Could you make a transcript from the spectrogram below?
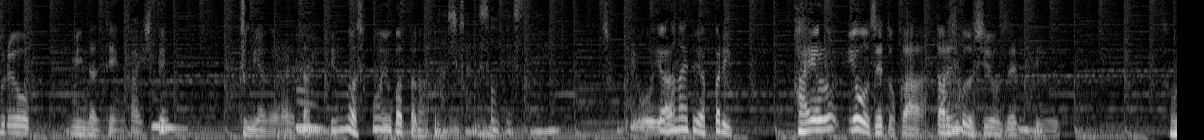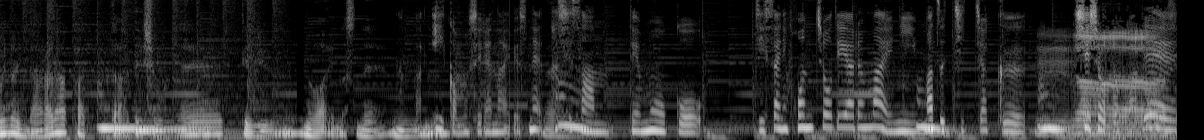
それをみんなで展開して、組み上げられたっていうのは、そこは良かったなと思います、確かにそうですね。それをやらないとやっぱり変えようぜとか、新しいことしようぜっていう、そういうのにならなかったでしょうねっていうのはありますね。うん。あいいかもしれないですね。う。ん。さんでも、こう、実際に本庁でやる前に、うんまずちっちゃく、うん司書とかで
